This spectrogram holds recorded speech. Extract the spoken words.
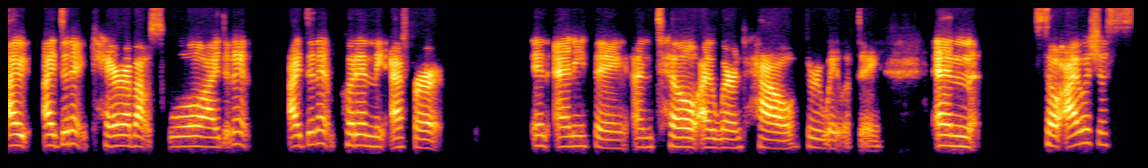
I I didn't care about school. I didn't I didn't put in the effort in anything until I learned how through weightlifting. And so I was just,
